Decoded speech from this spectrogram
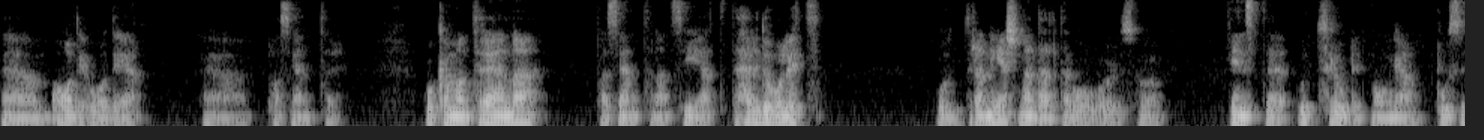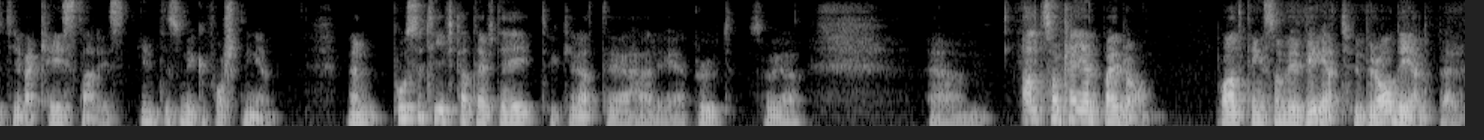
eh, ADHD-patienter. Eh, och kan man träna patienten att se att det här är dåligt och dra ner sina deltavågor så finns det otroligt många positiva case studies. Inte så mycket forskningen. Men positivt att FDA tycker att det här är approved. Så jag, um, allt som kan hjälpa är bra. Och allting som vi vet hur bra det hjälper,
